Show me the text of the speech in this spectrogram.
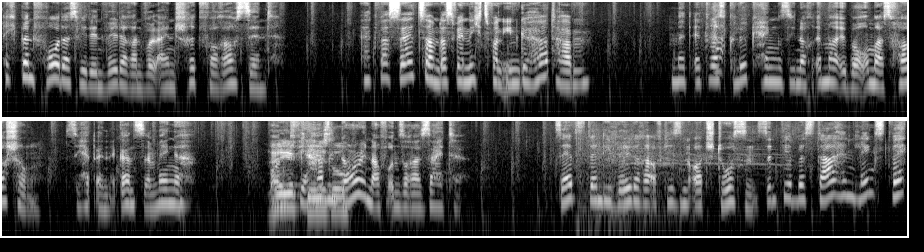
Ich bin froh, dass wir den Wilderern wohl einen Schritt voraus sind. Etwas seltsam, dass wir nichts von ihnen gehört haben. Mit etwas Glück hängen sie noch immer über Omas Forschung. Sie hat eine ganze Menge. Und wir haben. Doran auf unserer Seite. Selbst wenn die Wilderer auf diesen Ort stoßen, sind wir bis dahin längst weg.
